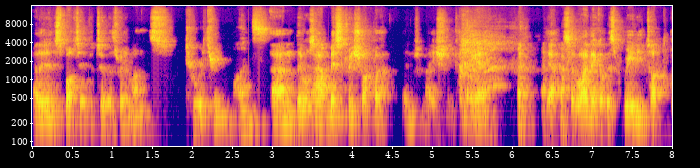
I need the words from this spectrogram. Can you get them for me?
And they didn't spot it for two or three months. Two or three months? Um, they also wow. had mystery shopper information coming in. yeah. So why they got this really top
